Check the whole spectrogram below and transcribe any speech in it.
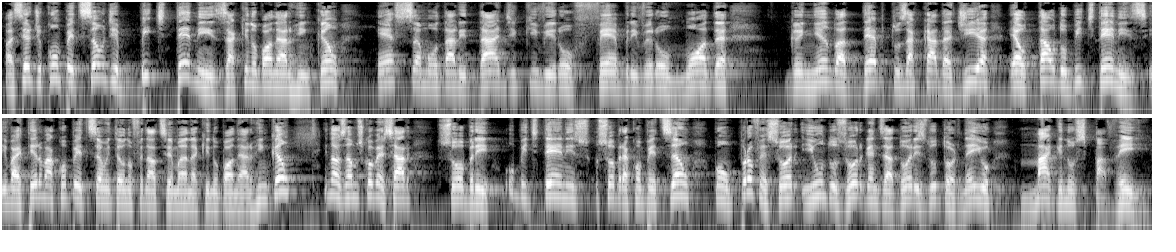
vai ser de competição de beach tênis aqui no Balneário Rincão. Essa modalidade que virou febre, virou moda ganhando adeptos a cada dia, é o tal do beach tênis. E vai ter uma competição então no final de semana aqui no Balneário Rincão. E nós vamos conversar sobre o beach tênis, sobre a competição, com o professor e um dos organizadores do torneio, Magnus Pavei.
